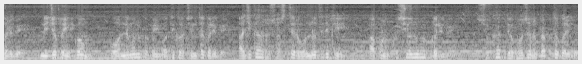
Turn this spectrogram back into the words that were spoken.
କରିବେ। ନିଜ ପାଇଁ କମ୍ ଓ ଅନ୍ୟମାନଙ୍କ ପାଇଁ ଅଧିକ ଚିନ୍ତା କରିବେ। ଆଜି କାହାର ସ୍ୱାସ୍ଥ୍ୟର ଉନ୍ନତି ଦେଖି ଆପଣ ଖୁସି ଅନୁଭବ କରିବେ। ସୁଖାଦ୍ୟ ଭୋଜନ ପ୍ରାପ୍ତ କରିବେ।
